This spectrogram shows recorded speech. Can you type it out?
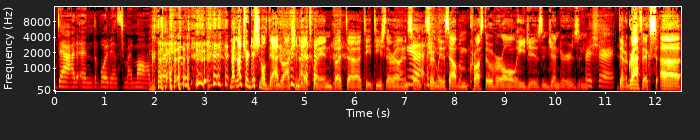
dad and the boy bands to my mom. not not traditional dad rock Shania Twain, but uh, to, to, each their own. And yeah. cer- certainly this album crossed over all ages and genders and For sure. demographics. Uh,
